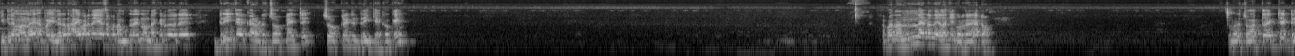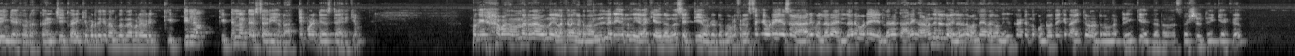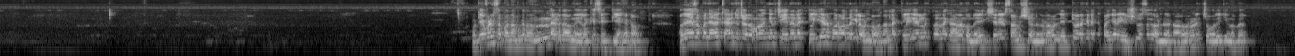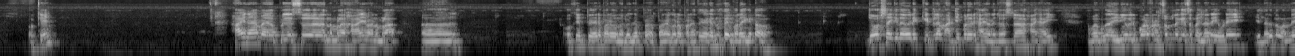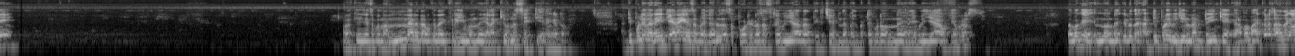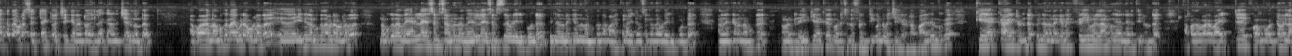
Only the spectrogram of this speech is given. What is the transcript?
കിടിലമാണ്. അപ്പൊ എല്ലാവരും ഹായ് പറഞ്ഞ കേസ്. അപ്പൊ നമുക്ക് ഇന്ന് ഉണ്ടാക്കുന്നത് ഒരു drink cake chocolate chocolate drink cake okay അപ്പൊ നന്നായിട്ടൊന്ന് ഇളക്കി കൊടുക്കാം കേട്ടോ. നമ്മുടെ ചോക്ലേറ്റ് ഡ്രിങ്ക് കേക്ക് കേട്ടോ. കഴിച്ച് കഴിക്കുമ്പോഴത്തേക്ക് നമുക്ക് എന്താ പറയാ ഒരു കിട്ടിലം കിട്ടിലം ടേസ്റ്റ് ആയിരിക്കും കേട്ടോ. അടിപൊളി ടേസ്റ്റ് ആയിരിക്കും. ഓക്കെ അപ്പൊ നന്നായിട്ട് ഒന്ന് ഇളക്കണം കേട്ടോ. നല്ല രീതിയിൽ ഒന്ന് ഇളക്കി അതിനൊന്ന് സെറ്റ് ചെയ്യാൻ കേട്ടോ നമ്മുടെ ഫ്രണ്ട്സ് ഒക്കെ എവിടെ കേസ് ആരും എല്ലാവരും എല്ലാവരും ഇവിടെ എല്ലാവരും കാര്യം കാണുന്നില്ലല്ലോ. എല്ലാവരും വന്നേ നിങ്ങൾക്കായിട്ട് ഒന്ന് കൊണ്ടുവന്നേക്കുന്ന ഐറ്റം കേട്ടോ നമ്മുടെ ഡ്രിങ്ക് കേക്ക് കേട്ടോ. Special drink cake okay friends അപ്പൊ നമുക്ക് നന്നായിട്ട് ഒന്ന് ഇളക്കി സെറ്റ് ചെയ്യാം കേട്ടോ. ഓക്കെ അപ്പൊ ഞാൻ കാര്യം ചോദിച്ചോ നമുക്ക് ഇങ്ങനെ ചെയ്യുന്നതിന്റെ ക്ലിയർ കുറവ് എന്തെങ്കിലും ഉണ്ടോ? നല്ല ക്ലിയറിൽ തന്നെ കാണുന്നുണ്ട്. എനിക്ക് ചെറിയൊരു സംശയമുണ്ട്. കാരണം നമ്മൾ നെറ്റ്വർക്കിനൊക്കെ ഭയങ്കര ഇഷ്യൂസ് ഒക്കെ ഉണ്ട് കേട്ടോ. അതുകൊണ്ടാണ് ചോദിക്കുന്നത്. ഓക്കെ. ഹായ് ഞാൻ പ്ലീസ് നമ്മളെ ഹായ് നമ്മളെ ഓക്കെ പേര് പറയുമെന്നല്ലോ ഇത് പറയാം കുറെ പറയാത്ത കാര്യം പറയും കേട്ടോ. ജോഷിനക്ക് ഇത് ഒരു കിടിലം അടിപൊളി ഒരു ഹായ് ഉണ്ട്. ജോഷ ഹായ് ഹായ് അപ്പൊ നമുക്ക് ഇനി ഒരുപാട് ഫ്രണ്ട്സ് ഉണ്ടല്ലോ കേസ്. അപ്പൊ എല്ലാവരും എവിടെ? എല്ലാവരും വന്നേ. ഓക്കെ കേസ് അപ്പൊ നന്നായിട്ട് നമുക്ക് ക്രീം ഒന്ന് ഇളക്കി ഒന്ന് സെറ്റ് ചെയ്യണം കേട്ടോ. അടിപൊളി വെറൈറ്റി ആണ് കേസ് അപ്പൊ എല്ലാവരും സപ്പോർട്ട് ചെയ്യണം സബ്സ്ക്രൈബ് ചെയ്യുക തീർച്ചയായിട്ടും ബെൽബട്ടൺ കൂടെ ഒന്ന് എനേബിൾ ചെയ്യുക ഓക്കെ ഫ്രണ്ട്സ് നമുക്ക് ഇന്ന് ഉണ്ടാക്കിയിട്ട് അടിപൊളി രുചിയുള്ള ഡ്രീം കേക്കാണ് അപ്പൊ ബാക്കിയുള്ള സാധനങ്ങളൊക്കെ അവിടെ സെറ്റ് ആക്കി വെച്ചേക്കാൻ കേട്ടോ. എല്ലാം കാണിച്ചു തരുന്നുണ്ട്. അപ്പൊ നമുക്ക് ഇവിടെ ഉള്ളത്. ഇനി നമുക്ക് ഇവിടെ ഉള്ളത്. നമുക്ക് വേനൽ ലൈസൻസ് ആണ്. വേനൽ ലൈസൻസ് ഇവിടെ ഇരിപ്പുണ്ട്. പിന്നെ അതിനൊക്കെ നമുക്ക് ബാക്കിയുള്ള ഐറ്റംസ് ഒക്കെ ഇവിടെ ഇരിപ്പുണ്ട്. അതിനൊക്കെ നമുക്ക് ഡ്രീം കേക്ക് കുറച്ചത് ഫ്രിഡ്ജിൽ കൊണ്ട് വെച്ചിട്ടുണ്ട് അപ്പൊ അതിൽ നമുക്ക് കേക്ക് ആയിട്ടുണ്ട്. പിന്നെ അതിനൊക്കെ ക്രീം എല്ലാം ഇങ്ങനെ നിരത്തിയിട്ടുണ്ട്. അപ്പൊ അതുപോലെ വൈറ്റ് കോമ്പൗണ്ടും അല്ല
